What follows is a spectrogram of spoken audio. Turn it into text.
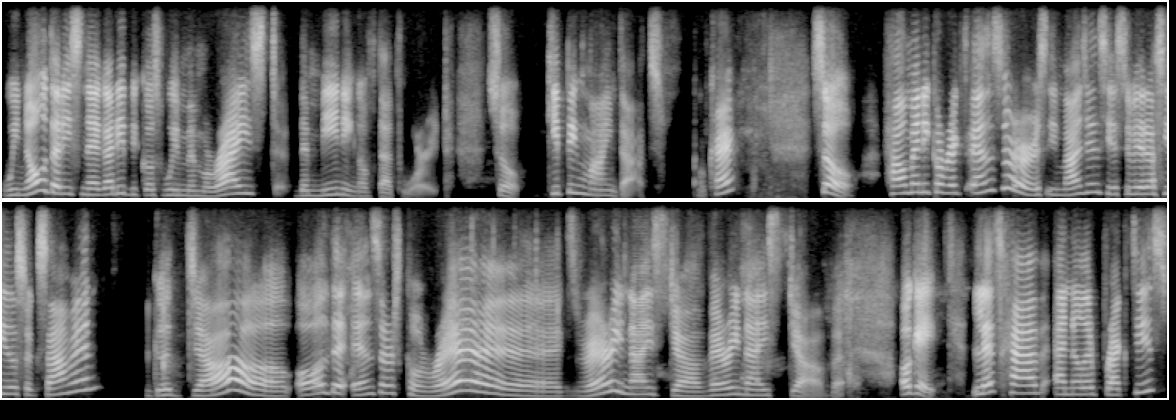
We know that it's negative because we memorized the meaning of that word. So keep in mind that, okay? So, how many correct answers? Imagine si este hubiera sido su examen. Good job. All the answers correct. Very nice job. Very nice job. Okay, let's have another practice.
